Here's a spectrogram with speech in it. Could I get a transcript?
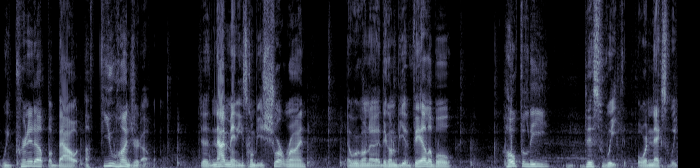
We printed up about a few hundred of them. Just not many. It's gonna be a short run, and we're gonna they're gonna be available hopefully this week or next week.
